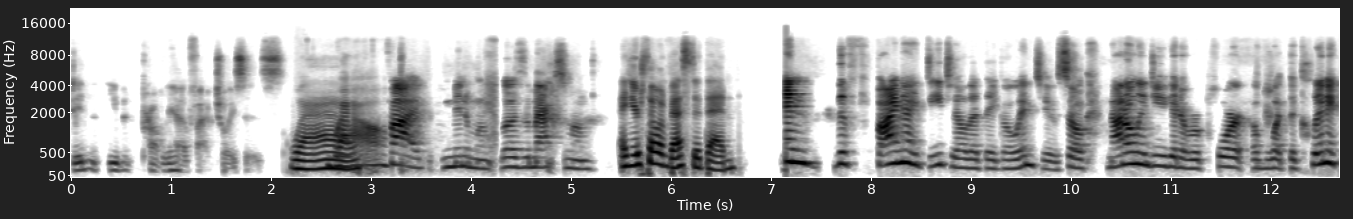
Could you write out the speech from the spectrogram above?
didn't even probably have five choices. Wow. Wow. Five minimum was the maximum. And you're so invested then. And the finite detail that they go into. So not only do you get a report of what the clinic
